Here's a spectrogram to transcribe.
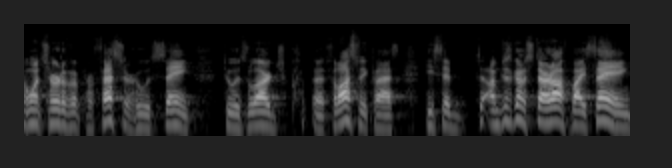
I once heard of a professor who was saying to his large uh, philosophy class, he said, I'm just going to start off by saying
